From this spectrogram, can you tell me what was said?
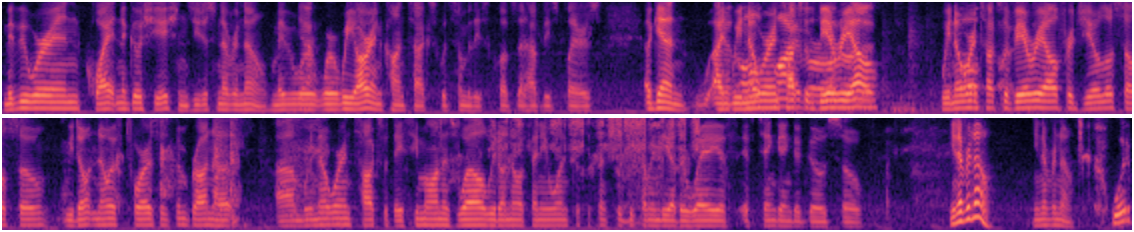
maybe we're in quiet negotiations. You just never know. Maybe we're yeah. where we are in contacts with some of these clubs that have these players. Again, I, we know we're in talks with Villarreal. We know all we're in talks five. with Villarreal for Gio Lo Celso. We don't know if Torres has been brought up. Um, we know we're in talks with AC Milan as well. We don't know if anyone could potentially be coming the other way if, if Tanganga goes. So you never know. You never know. Would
